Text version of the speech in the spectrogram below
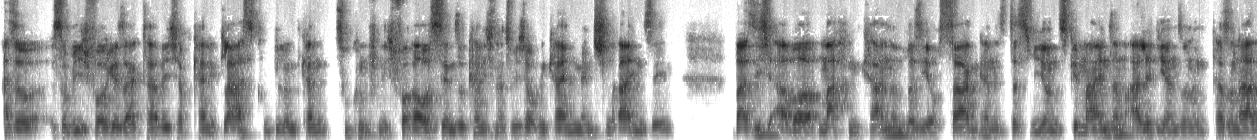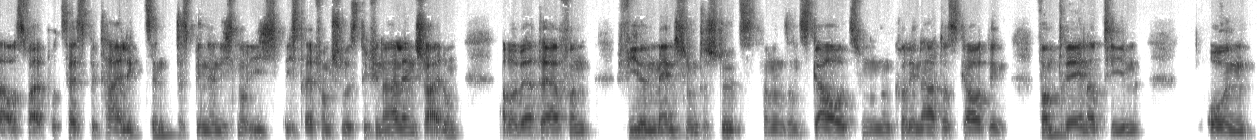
Also, so wie ich vorher gesagt habe, ich habe keine Glaskugel und kann Zukunft nicht voraussehen, so kann ich natürlich auch in keinen Menschen reinsehen. Was ich aber machen kann und was ich auch sagen kann, ist, dass wir uns gemeinsam alle, die an so einem Personalauswahlprozess beteiligt sind, das bin ja nicht nur ich, ich treffe am Schluss die finale Entscheidung, aber werde ja von vielen Menschen unterstützt, von unseren Scouts, von unserem Koordinator-Scouting, vom Trainerteam. Und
